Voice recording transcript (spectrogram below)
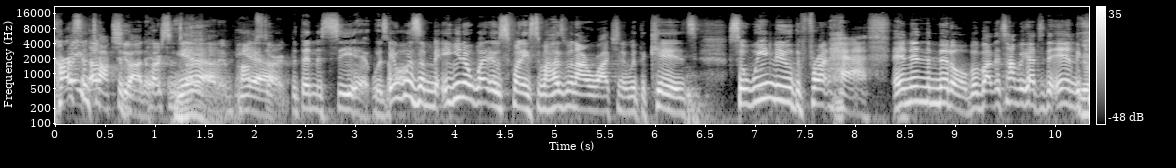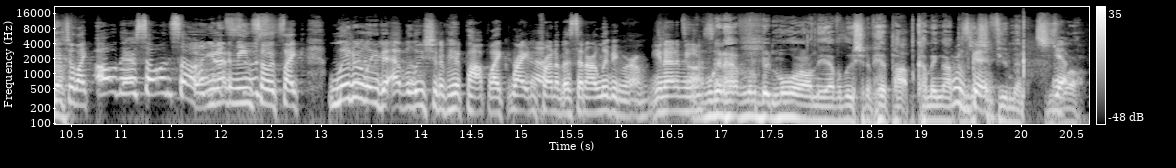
Carson right talked about it. Carson yeah. talked about it in Pop yeah. Start, but then to see it was it awesome. was amazing. You know what? It was funny. So my husband and I were watching it with the kids, so we knew the front half and in the middle. But by the time we got to the end, the Yeah. kids are like, "Oh, there's so and so." Oh, you know what I mean? so So it's like literally the evolution of hip hop, like right in front of us in our living room. You know what I mean? We're gonna have a little bit more on the evolution of hip hop coming up in just good. a few minutes as Yep. well.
